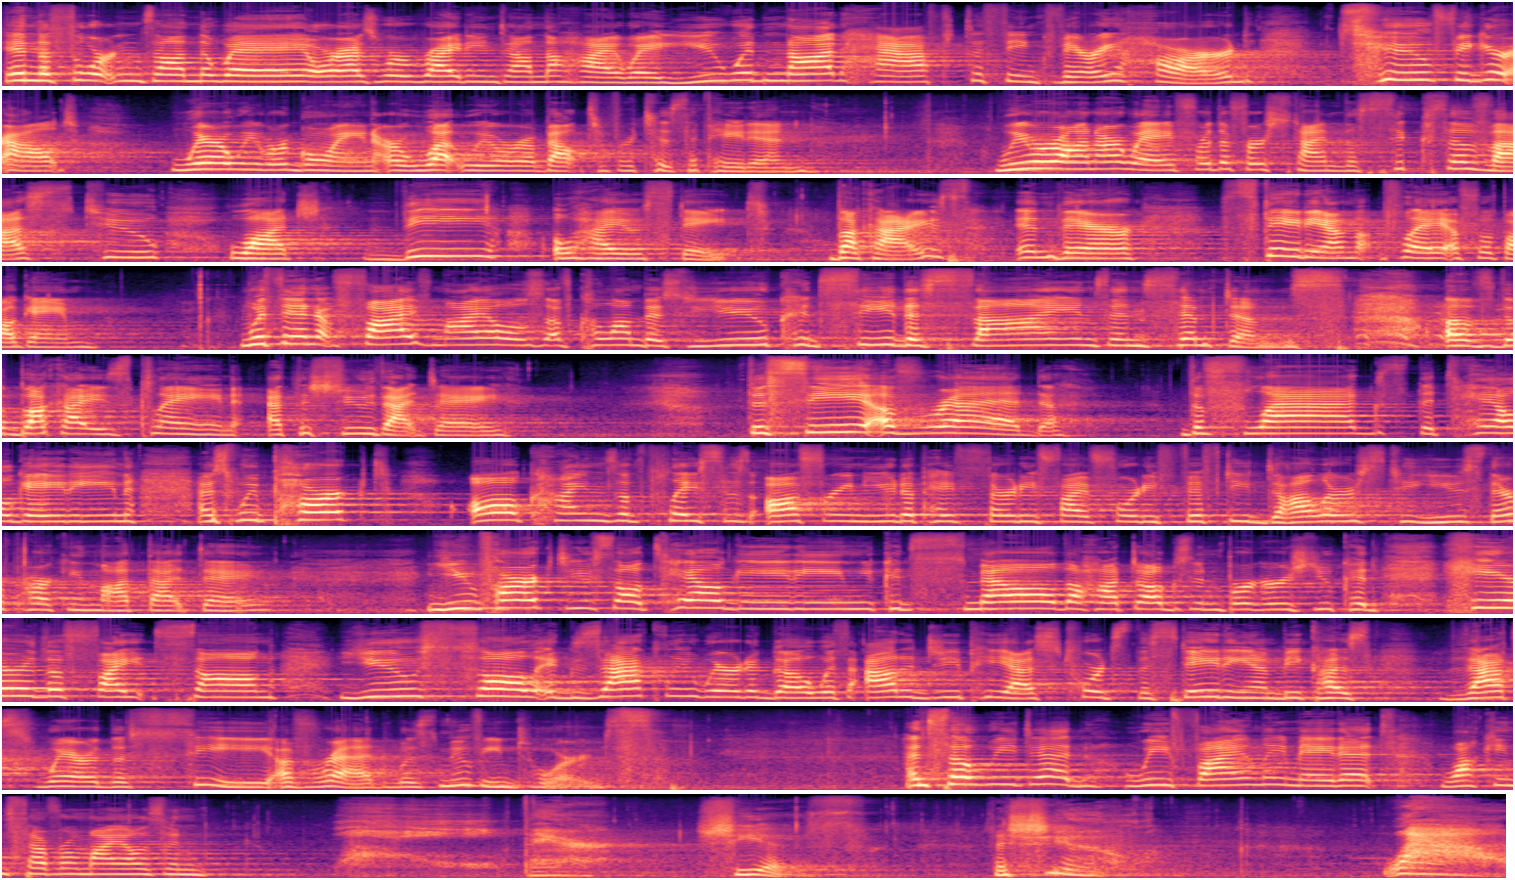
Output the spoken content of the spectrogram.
in the Thorntons on the way or as we're riding down the highway, you would not have to think very hard to figure out where we were going or what we were about to participate in. We were on our way for the first time, the six of us, to watch the Ohio State Buckeyes in their stadium play a football game. Within five miles of Columbus, you could see the signs and symptoms of the Buckeyes playing at the shoe that day. The sea of red, the flags, the tailgating, as we parked all kinds of places offering you to pay $35, $40, 50 dollars to use their parking lot that day. You parked, you saw tailgating, you could smell the hot dogs and burgers, you could hear the fight song. You saw exactly where to go without a GPS towards the stadium because that's where the sea of red was moving towards. And so we did. We finally made it, walking several miles, and wow, there she is, the shoe. Wow.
